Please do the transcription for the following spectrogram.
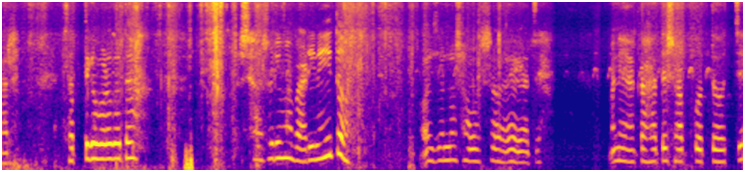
আর সব থেকে বড়ো কথা, শাশুড়ি মা বাড়ি নেই তো? ওই জন্য সমস্যা হয়ে গেছে। মানে একা হাতে সব করতে হচ্ছে।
